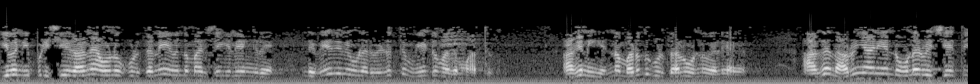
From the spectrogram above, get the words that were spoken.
இவன் இப்படி செய்யறானே அவனுக்கு கொடுத்தானே இவன் இந்த மாதிரி செய்யலைங்கிற இந்த வேதனை உணர்வு எடுத்து மீண்டும் அதை மாற்றுது ஆக நீங்க என்ன மருந்து கொடுத்தாலும் ஒன்றும் விளையாது ஆக அந்த அருஞானி என்ற உணர்வை சேர்த்து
